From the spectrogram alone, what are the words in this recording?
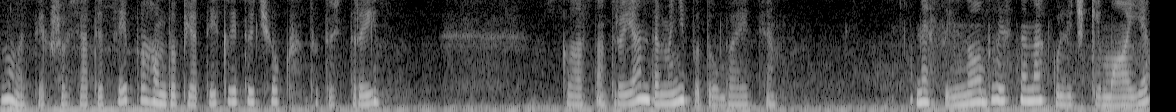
Ну, от якщо взяти цей пагон до п'яти квіточок, тут ось три. Класна троянда, мені подобається. Не сильно облиснена, колючки має.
